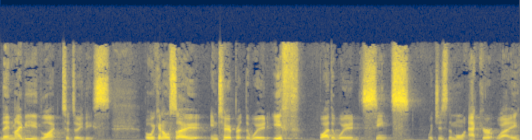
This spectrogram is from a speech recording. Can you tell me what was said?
then maybe you'd like to do this. But we can also interpret the word if by the word since, which is the more accurate way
